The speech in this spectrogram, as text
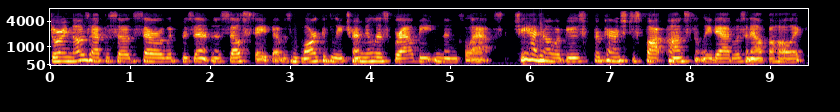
During those episodes, Sarah would present in a self state that was markedly tremulous, browbeaten, and collapsed. She had no abuse. Her parents just fought constantly. Dad was an alcoholic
